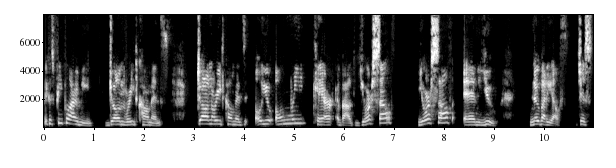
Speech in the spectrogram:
because people are mean don't read comments. Don't read comments. Oh you only care about yourself yourself and you nobody else. Just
